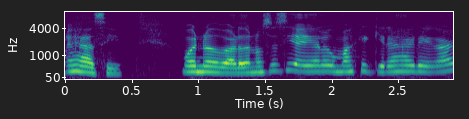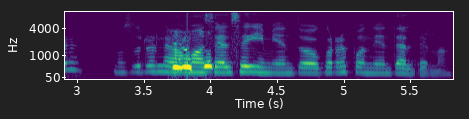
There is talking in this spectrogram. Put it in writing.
Es así. Bueno, Eduardo, no sé si hay algo más que quieras agregar. Nosotros le vamos a hacer el seguimiento correspondiente al tema.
